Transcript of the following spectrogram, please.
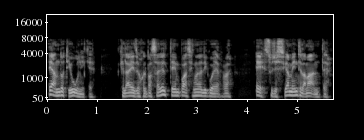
erano doti uniche, che la resero col passare del tempo la seconda di guerra e, successivamente, l'amante.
